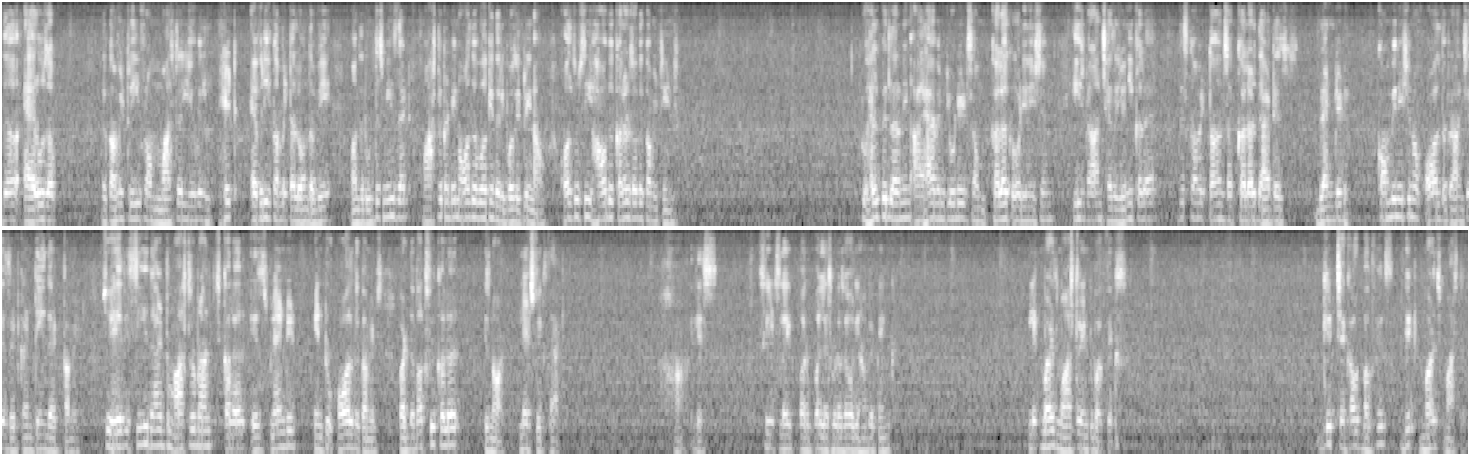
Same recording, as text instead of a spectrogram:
the arrows of the commit tree from master you will hit every commit along the way on the route this means that master contain all the work in the repository now all see how the colours of the commit change to help with learning I have included some colour coordination each branch has unique colour this commit turns a colour that is blended combination of all the branches that contain that commit so here we see that the master branch color is blended into all the commits but the bug color is not let's fix that huh, yes see it's like purple थोड़ा सा और यहाँ पे pink click merge master into bug fix git checkout bug fix git merge master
